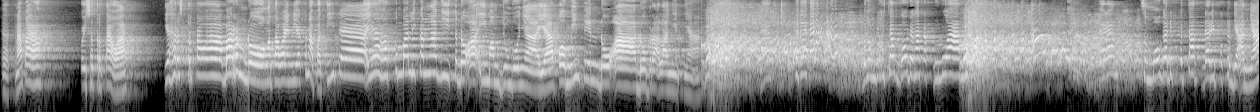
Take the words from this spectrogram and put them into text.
Ya, kenapa? Kok bisa tertawa? Ya harus tertawa bareng dong ngetawain dia. Kenapa tidak? Ya kembalikan lagi ke doa Imam Jumbonya ya. Pemimpin doa dobrak langitnya. Ya. Belum diucap gue udah ngakak duluan. ya kan? Semoga dipecat dari pekerjaannya.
